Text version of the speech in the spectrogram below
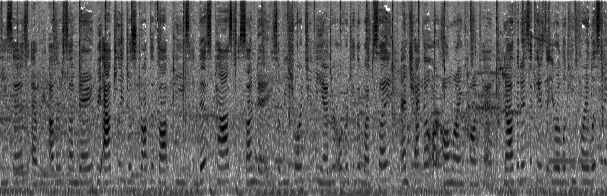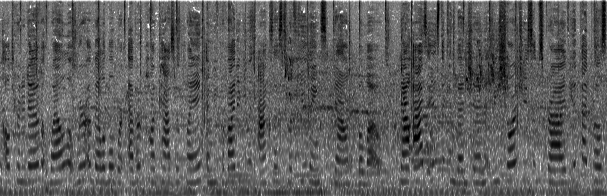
pieces every other Sunday. We actually just dropped a thought piece this past Sunday, so be sure to meander over to the website and check out our online content. Now, if it is the case that you are looking for a listening alternative, well, we're available wherever podcasts are playing, and we've provided you with access to a few links down below. Now, as is the convention, be sure to subscribe, hit that post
